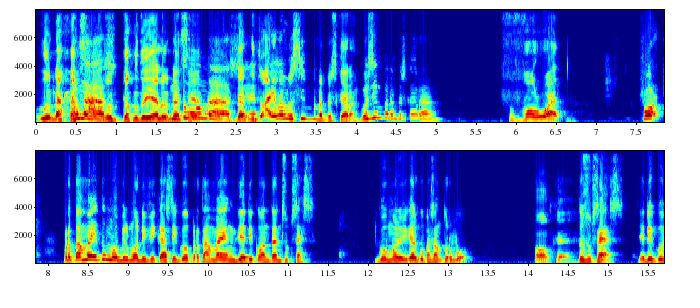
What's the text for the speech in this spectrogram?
Lunas. Lunas. Untung tuh ya lunas itu ya. lunas. Dan ya. itu Ayla lu simpen sampai sekarang. gue simpan sampai sekarang. For, for what? For pertama itu mobil modifikasi gue pertama yang jadi konten sukses. Gue modifikasi gue pasang turbo. Oke. Itu sukses. Jadi gue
